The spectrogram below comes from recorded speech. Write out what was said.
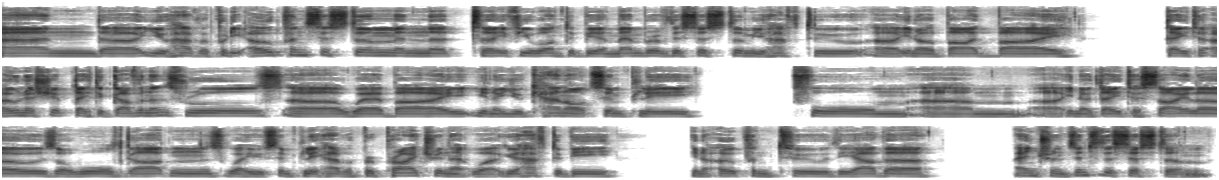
and uh, you have a pretty open system in that uh, if you want to be a member of the system you have to uh, you know abide by data ownership data governance rules uh, whereby you know you cannot simply form um, uh, you know data silos or walled gardens where you simply have a proprietary network. You have to be you know open to the other entrants into the system.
